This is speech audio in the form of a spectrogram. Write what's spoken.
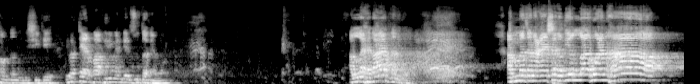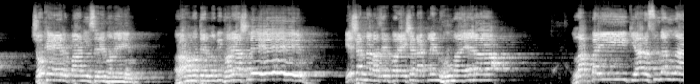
সন্তান যদি শিখে। এবার বা জুতা কেমন? আল্লাহ হেদায়াত দান করে আম্মা জান আয়েশা আনহা, চোখের পানি ছেড়ে বলেন, রহমতের নবী ঘরে আসলেন। এশার নামাজের পরে এসে ডাকলেন, হুমায়েরা লাব্বাইক, ইয়া রাসূলুল্লাহ।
